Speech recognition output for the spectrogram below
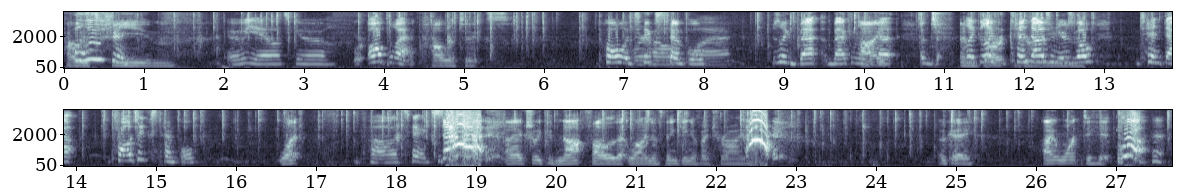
Palutine. Oh yeah, let's go. We're all black. Politics. We're Politics all temple. black. Just like back back in like I- that, b- and like dark like ten thousand years ago. Ten thousand politics temple. What? Politics. Ah! I actually could not follow that line of thinking if I tried. Okay. I want to hit. Bruh!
